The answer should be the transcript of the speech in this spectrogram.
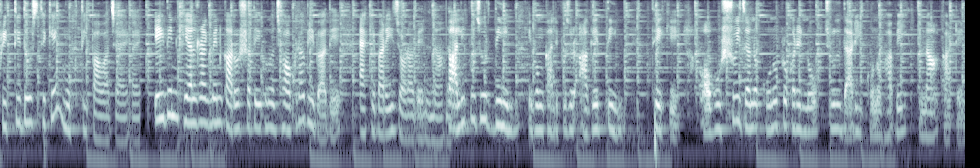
পিতৃদোষ থেকে মুক্তি পাওয়া যায়। এই দিন খেয়াল রাখবেন, কারোর সাথে কোনো ঝগড়া বিবাদে একেবারেই জড়াবেন না। কালী পুজোর দিন এবং কালী পুজোর আগের দিন থেকে অবশ্যই যেন কোনো প্রকারের নখ চুল দাড়ি কোনোভাবেই না কাটেন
